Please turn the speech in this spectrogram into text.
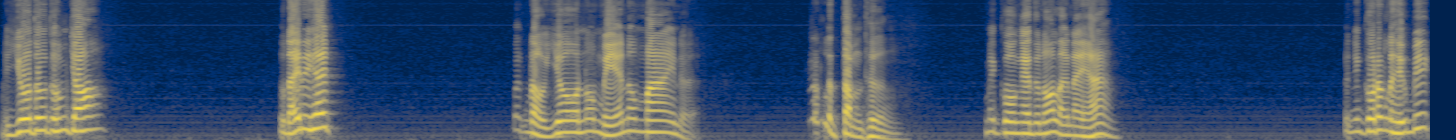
Mày vô tôi tôi không cho. Tôi đẩy đi hết. Bắt đầu vô nó mỉa nó mai rồi, Rất là tầm thường. Mấy cô nghe tôi nói lần này hả? Nhưng cô rất là hiểu biết.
